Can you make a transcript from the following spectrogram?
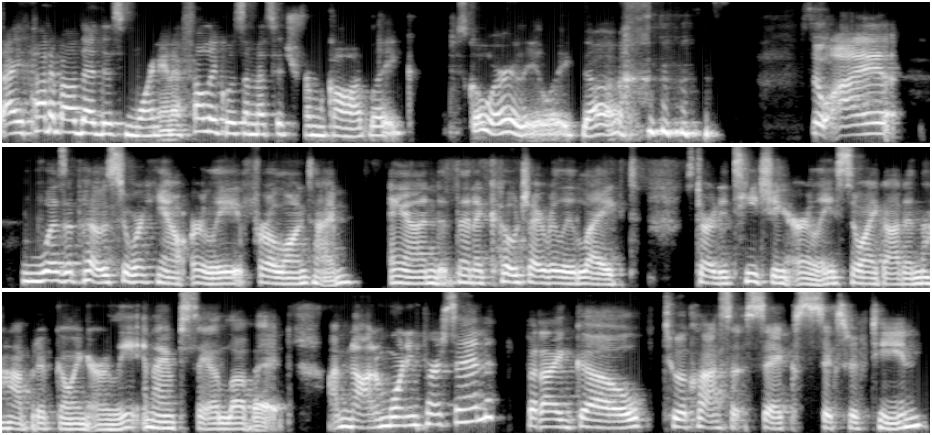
I thought about that this morning. I felt like it was a message from God, like just go early, like duh. so I was opposed to working out early for a long time. And then a coach I really liked started teaching early. So I got in the habit of going early. And I have to say, I love it. I'm not a morning person, but I go to a class at 6, 6.15.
